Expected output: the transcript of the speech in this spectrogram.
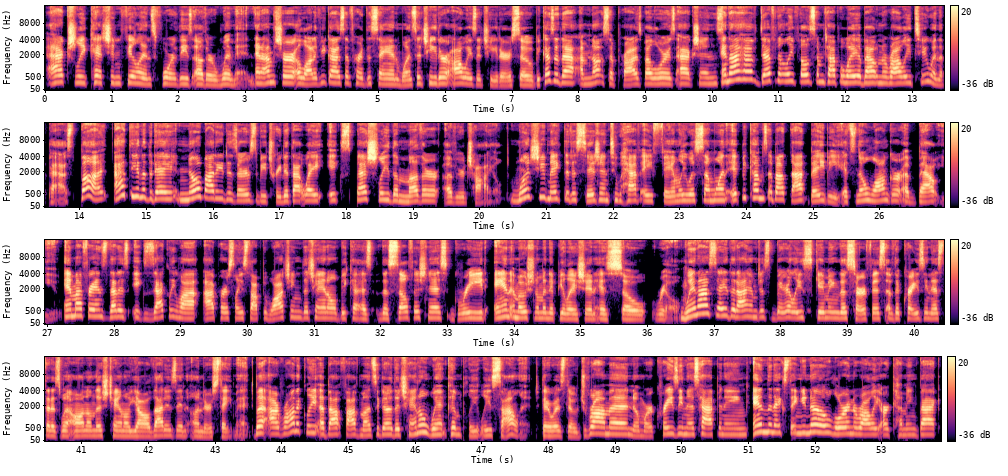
actually catching feelings for these other women. And I'm sure a lot of you guys have heard the saying, once a cheater, always a cheater. So because of that, I'm not surprised by Laura's actions. And I have definitely felt some type of way about Narally too in the past. But at the end of the day, nobody deserves to be treated that way, especially the mother of your child. Once you make the decision to have a family with someone, it becomes about that baby. It's no longer about you. And my friends, that is exactly why I personally stopped watching the channel because the selfishness, greed, and emotional manipulation is so real. When I say that I am just barely skimming the surface of the craziness that has went on on this channel, y'all, that is an understatement. But ironically, about five months ago, the channel went completely silent. There was no drama, no more craziness happening. And the next thing you know, Laura and Raleigh are coming back,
